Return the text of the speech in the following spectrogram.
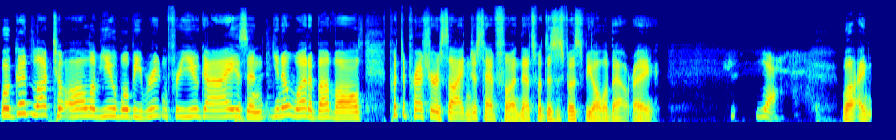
Well, good luck to all of you. We'll be rooting for you guys. And you know what? Above all, put the pressure aside and just have fun. That's what this is supposed to be all about, right? Yes. Well, and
